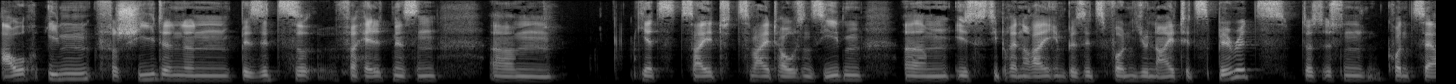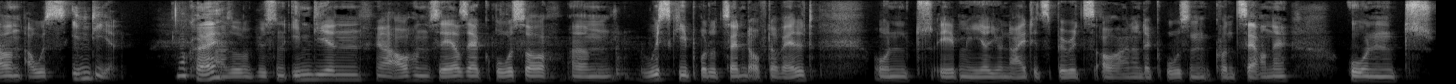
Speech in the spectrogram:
auch in verschiedenen Besitzverhältnissen. Ähm, jetzt seit 2007 ähm, ist die Brennerei im Besitz von United Spirits. Das ist ein Konzern aus Indien. Okay. Also wir sind Indien ja auch ein sehr, sehr großer ähm, Whisky-Produzent auf der Welt und eben hier United Spirits auch einer der großen Konzerne. Und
